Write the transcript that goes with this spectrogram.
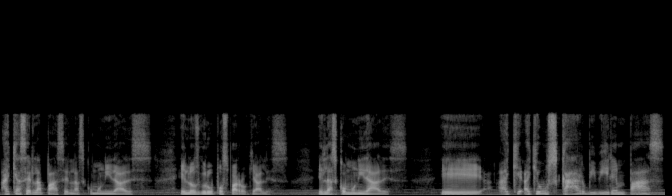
hay que hacer la paz en las comunidades, en los grupos parroquiales, en las comunidades. Eh, hay, que, hay que buscar vivir en paz.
